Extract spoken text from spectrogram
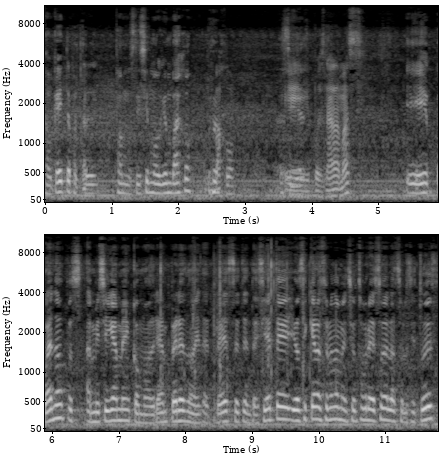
Ok, te falta el famosísimo guion bajo. Bajo. Así y es. pues nada más. Y bueno, pues a mí síganme como Adrián Pérez 9377. Yo sí quiero hacer una mención sobre eso de las solicitudes.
